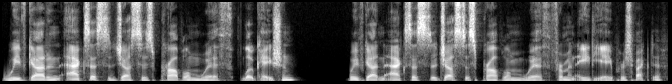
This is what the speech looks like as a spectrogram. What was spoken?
we've got an access to justice problem with location. We've got an access to justice problem with from an ADA perspective.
